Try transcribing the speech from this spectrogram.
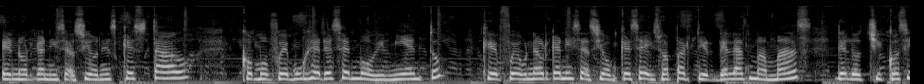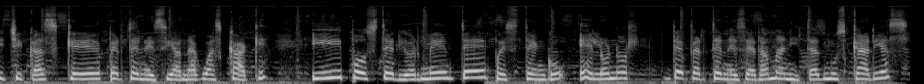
en organizaciones que he estado como fue Mujeres en Movimiento que fue una organización que se hizo a partir de las mamás de los chicos y chicas que pertenecían a Huascaque y posteriormente pues tengo el honor de pertenecer a Manitas Muscarias.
